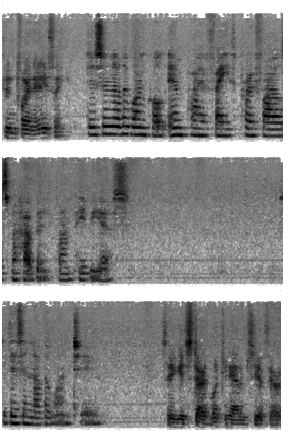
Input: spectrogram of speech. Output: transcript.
Couldn't find anything. There's another one called Empire Faith Profiles Muhammad on PBS. So there's another one too. So you could start looking at them, see if they're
